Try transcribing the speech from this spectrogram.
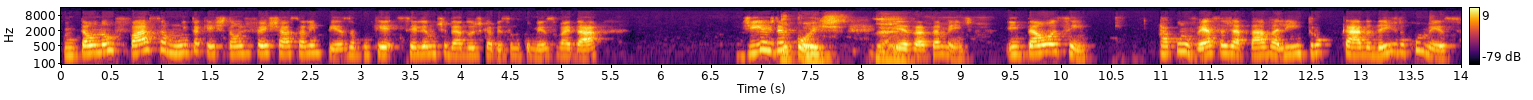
Então, não faça muita questão de fechar essa limpeza, porque se ele não te der dor de cabeça no começo, vai dar dias depois. depois. É. Exatamente. Então, assim, a conversa já estava ali entrucada desde o começo.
